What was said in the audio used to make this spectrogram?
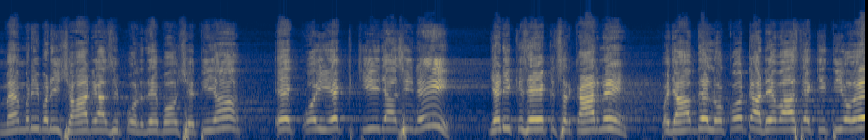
ਮੈਮਰੀ ਬੜੀ ਸ਼ਾਰਟ ਆ, ਅਸੀਂ ਭੁੱਲਦੇ ਬਹੁਤ ਛੇਤੀ ਆ। ਇਹ ਕੋਈ ਇੱਕ ਚੀਜ਼ ਐਸੀ ਨਹੀਂ ਜਿਹੜੀ ਕਿਸੇ ਇੱਕ ਸਰਕਾਰ ਨੇ ਪੰਜਾਬ ਦੇ ਲੋਕੋ ਤੁਹਾਡੇ ਵਾਸਤੇ ਕੀਤੀ ਹੋਵੇ।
